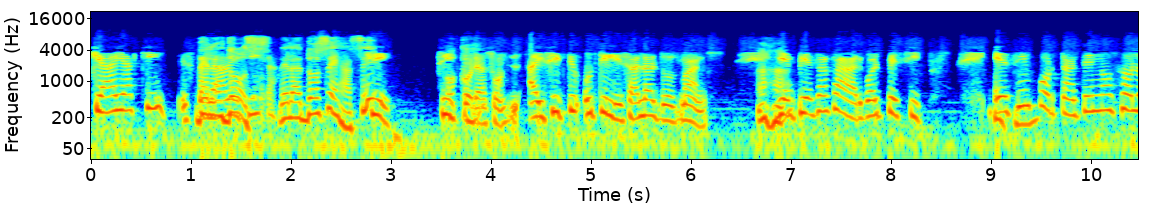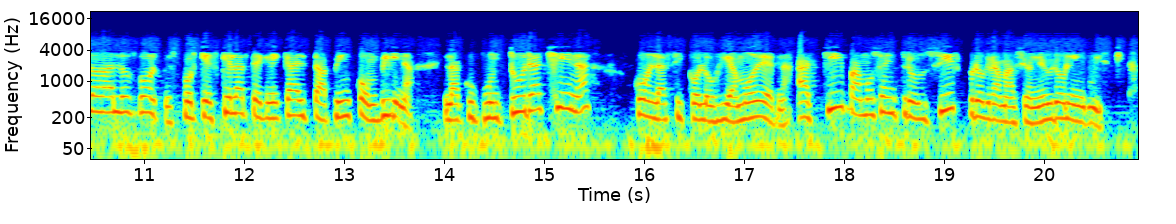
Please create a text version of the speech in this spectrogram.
¿Qué hay aquí? Está De la las dos, vejiga. de las dos cejas, ¿sí? Sí, sí, corazón. Ahí sí te utilizas las dos manos Ajá. y empiezas a dar golpecitos. Es importante no solo dar los golpes, porque es que la técnica del tapping combina la acupuntura china con la psicología moderna. Aquí vamos a introducir programación neurolingüística.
